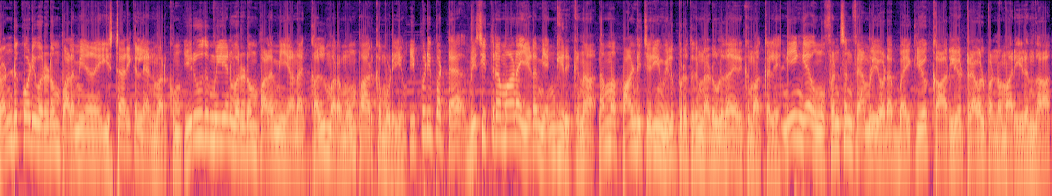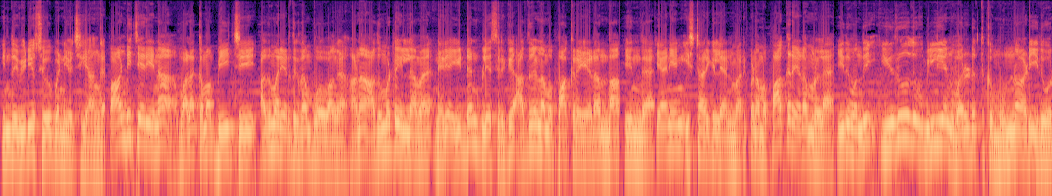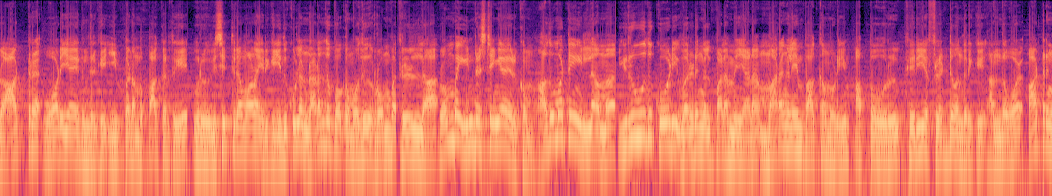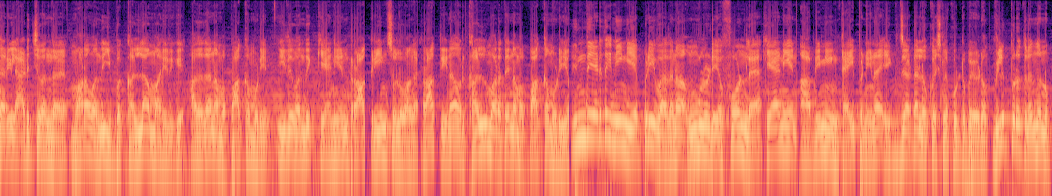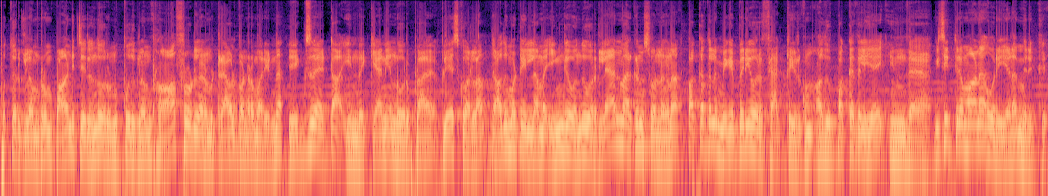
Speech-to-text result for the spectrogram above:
ரெண்டு கோடி வருடம் பழமையான ஹிஸ்டாரிக்கல் லேண்ட்மார்க்கும் இருபது மில்லியன் வருடம் பழமையான கல் மரமும் பார்க்க முடியும். இப்படிப்பட்ட விசித்திரமான இடம் எங்க இருக்குன்னா நம்ம பாண்டிச்சேரியும் விழுப்புரத்துக்கு நடுவில் தான் இருக்கு மக்களே. நீங்க உங்க ஃப்ரெண்ட்ஸ் அண்ட் ஃபேமிலியோட பைக்லயோ கார்லயோ டிராவல் பண்ண மாதிரி இருந்தா இந்த வீடியோ சேவ் பண்ணி வச்சுக்காங்க. பாண்டிச்சேரினா வழக்கமா பீச் அது மாதிரி இடத்துக்கு தான் போவாங்க. ஆனா அது மட்டும் இல்லாம நிறைய ஹிடன் பிளேஸ் இருக்கு. அதுல நம்ம பார்க்குற இடம் தான் இந்த கேனியன் ஹிஸ்டாரிக்கல் லேண்ட்மார்க் இப்போ நம்ம பார்க்குற இடம் இல்ல இது வந்து இருபது மில்லியன் வருடத்துக்கு முன்னாடி இது ஒரு ஆற்ற ஓடையா இருந்திருக்கு. இப்போ நம்ம பாக்குறதுக்கு ஒரு விசித்திரமான இருக்கு. இதுக்குள்ள நடந்து போகும்போது ரொம்ப த்ரில்லா ரொம்ப இன்ட்ரெஸ்டிங்கா இருக்கும். அது மட்டும் இல்லாம இருபது கோடி வருடங்கள் பழமையான மரங்களையும் பார்க்க முடியும். அப்போ ஒரு பெரிய ஃப்ளட் வந்திருக்கு. அந்த ஆற்றங்கரையில் அடிச்சு வந்த மரம் வந்து இப்ப கல்லா மாறி இருக்கு. அதை தான் நம்ம பார்க்க முடியும். இது வந்து கேனியன் ராக் ட்ரீன்னு சொல்லுவாங்க. ராக் ட்ரீனா ஒரு கல் மரத்தை நம்ம பார்க்க முடியும். இந்த இடத்துக்கு நீங்க எப்படி வரதுன்னா உங்களுடைய போன்ல கேனியன் அப்படின்னு நீங்க டைப் பண்ணீங்கன்னா எக்ஸாக்டா லொகேஷன்ல கூட்டு போயிடும். விழுப்புரத்துல இருந்து முப்பத்தொரு கிலோமீட்டரும் பாண்டிச்சேரியில இருந்து ஒரு முப்பது கிலோமீட்டர் ஆஃப் ரோட்ல நம்ம டிராவல் பண்ற மாதிரி இருந்தா எக்ஸாக்டா இந்த கேனியன் ஒரு பிளேஸ்க்கு வரலாம். அது மட்டும் இல்லாம இங்க வந்து ஒரு லேண்ட்மார்க்னு சொன்னாங்கன்னா பக்கத்துல மிகப்பெரிய ஒரு ஃபேக்டரி இருக்கும். அது பக்கத்திலேயே இந்த விசித்திரமான ஒரு இடம் இருக்கு.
